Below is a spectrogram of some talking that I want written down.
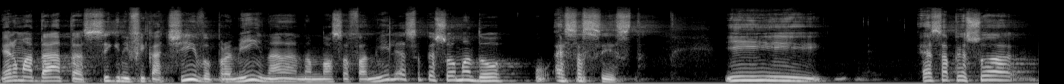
Era uma data significativa para mim, na, na nossa família, essa pessoa mandou essa cesta. E essa pessoa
